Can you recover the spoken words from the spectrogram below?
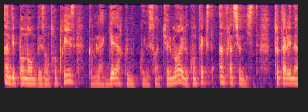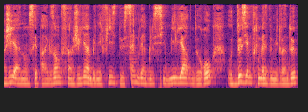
indépendante des entreprises, comme la guerre que nous connaissons actuellement et le contexte inflationniste. Total Energy a annoncé par exemple fin juillet un bénéfice de 5,6 milliards d'euros au deuxième trimestre 2022,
